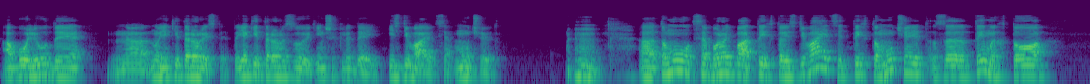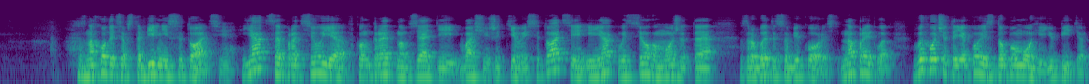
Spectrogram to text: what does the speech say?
або люди, е, ну, які терористи, які тероризують інших людей і здіваються, мучають. Е, Тому це боротьба тих, хто іздівається, тих, хто мучає, з тими, хто знаходиться в стабільній ситуації. Як це працює в конкретно взятій вашій життєвій ситуації, і як ви з цього можете зробити собі користь? Наприклад, ви хочете якоїсь допомоги, Юпітер.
